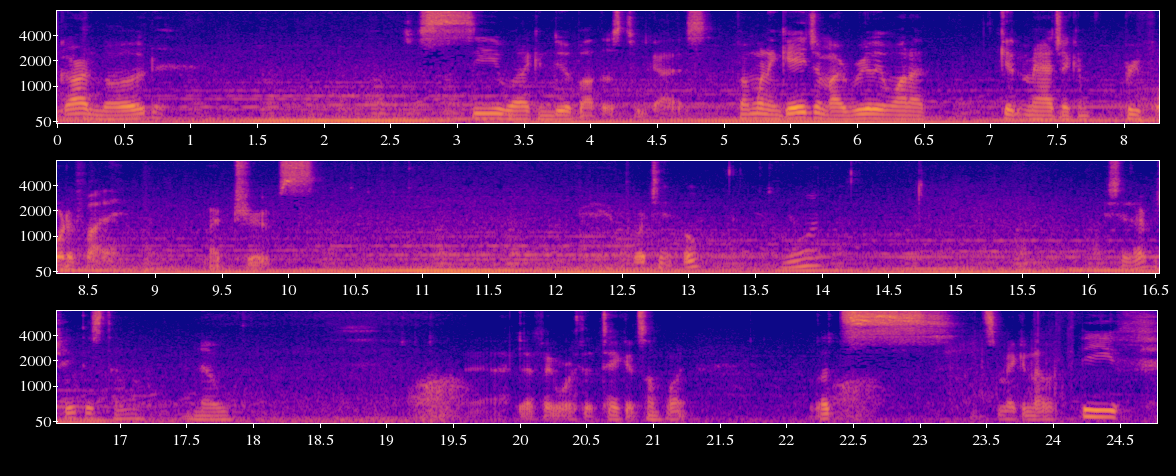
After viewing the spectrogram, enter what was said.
guard mode. Just see what I can do about those two guys. If I'm gonna engage them, I really want to get magic and pre-fortify our troops. Okay, 14. Oh, you know what? Should I ever take this town? No. Yeah, definitely worth it. Take at some point. Let's let's make another thief.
